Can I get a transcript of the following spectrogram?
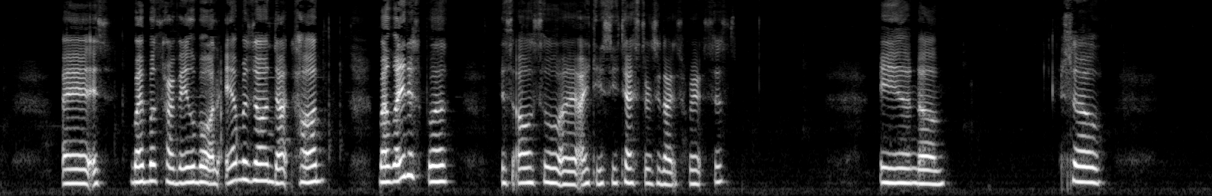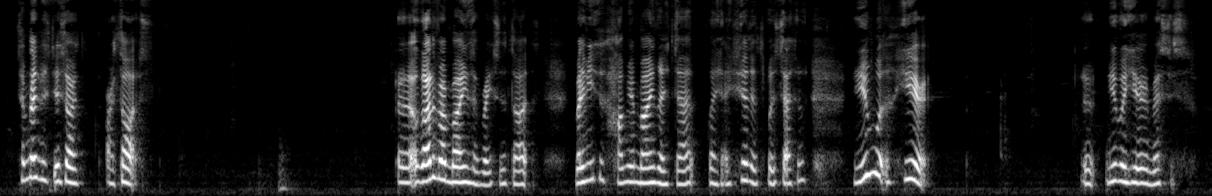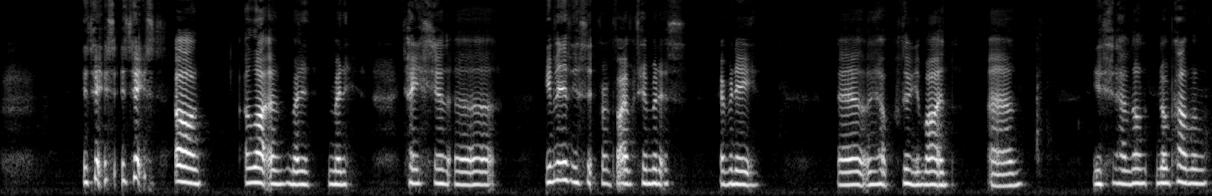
And it's, my books are available on Amazon.com. My latest book is also an ITC Testers and Experiences. And, um, so, sometimes it's just our, our thoughts. Uh, a lot of our minds are racing thoughts, but if you can calm your mind like that, like I should in split second, you would hear, uh, you would hear a message. It takes, it takes, um, a lot of medit- meditation, uh, even if you sit for five or ten minutes every day, uh, it helps clear your mind, and you should have no, no problem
